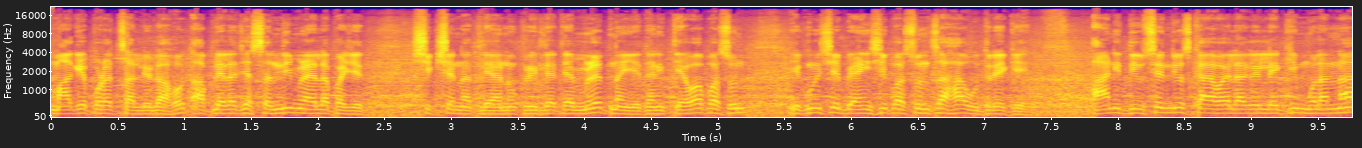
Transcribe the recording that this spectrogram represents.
मागे पडत चाललेलो आहोत. आपल्याला ज्या संधी मिळायला पाहिजेत शिक्षणातल्या नोकरीतल्या त्या मिळत नाही आहेत आणि तेव्हापासून एकोणीसशे ब्याऐंशीपासूनचा हा उद्रेक आहे. आणि दिवसेंदिवस काय व्हायला लागलेलं आहे की मुलांना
